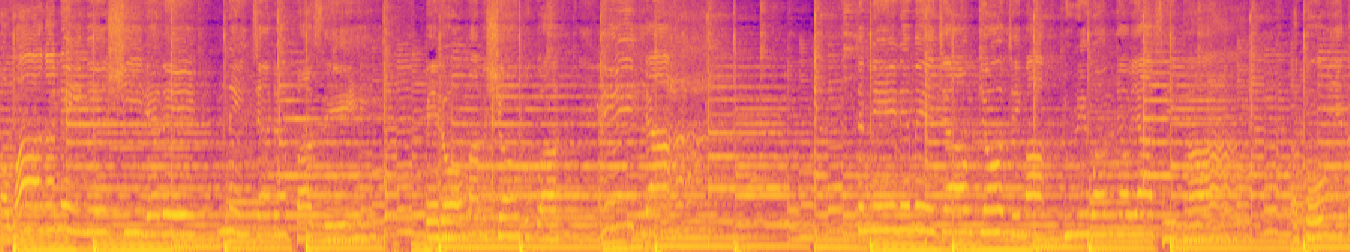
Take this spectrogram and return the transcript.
ဘဝကနေမရှိတယ်လေနေချတဲ့ပါစေ pero mama show me qua တနေ့နဲ့မင်းကြောင်ပြောချိန်မှာလူတွေဝမ်းမြောက်ရစေပါအကုန်ရင်တ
